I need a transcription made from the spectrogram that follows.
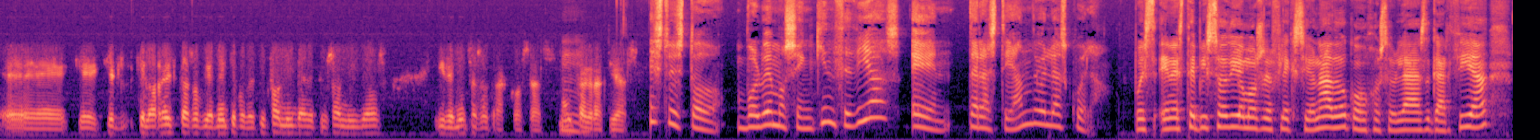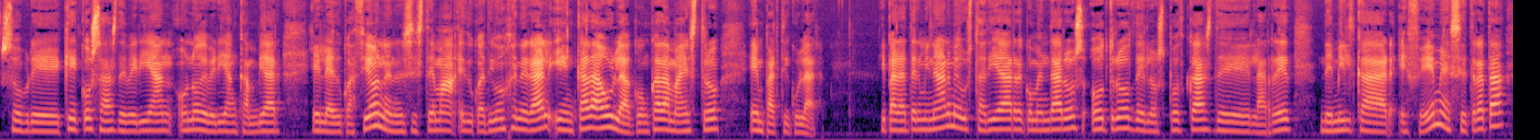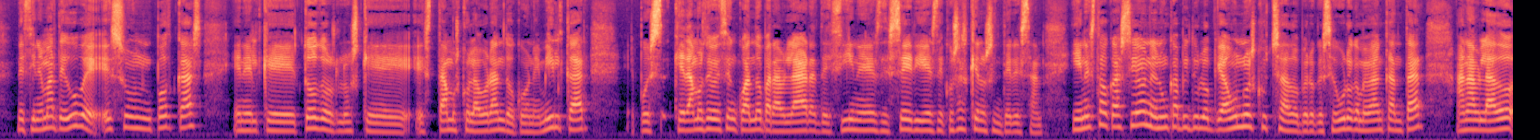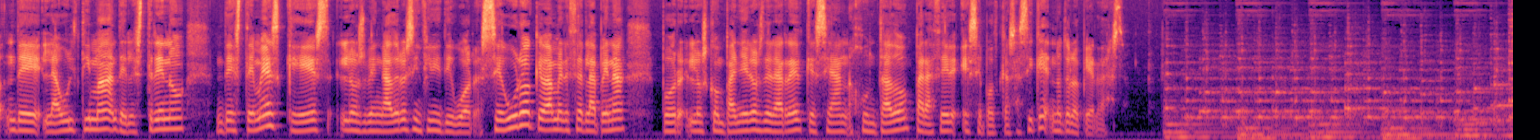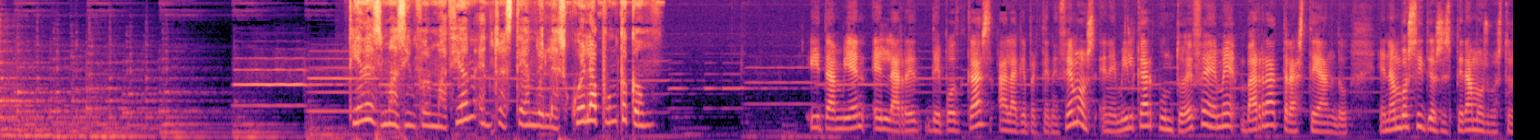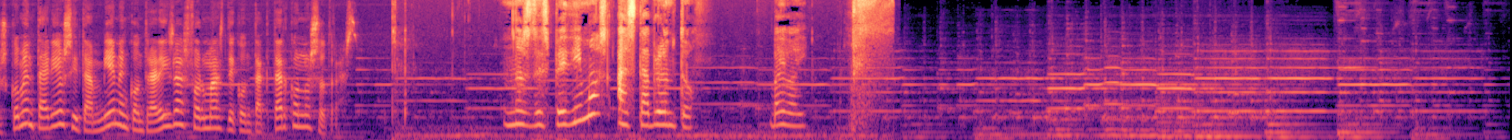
eh, que, que, lo restas obviamente pues, de tu familia, de tus amigos y de muchas otras cosas. Muchas mm. gracias. Esto es todo. Volvemos en 15 días en Trasteando en la Escuela. Pues en este episodio hemos reflexionado con José Blas García sobre qué cosas deberían o no deberían cambiar en la educación, en el sistema educativo en general y en cada aula, con cada maestro en particular. Y para terminar, me gustaría recomendaros otro de los podcasts de la red de Milcar FM. Se trata de Cinema TV. Es un podcast en el que todos los que estamos colaborando con Emilcar, pues quedamos de vez en cuando para hablar de cines, de series, de cosas que nos interesan. Y en esta ocasión, en un capítulo que aún no he escuchado, pero que seguro que me va a encantar, han hablado de la última, del estreno de este mes, que es Los Vengadores Infinity War. Seguro que va a merecer la pena por los compañeros de la red que se han juntado para hacer ese podcast, así que no te lo pierdas. Tienes más información en trasteandoenlaescuela.com y también en la red de podcast a la que pertenecemos, en emilcar.fm barra trasteando. En ambos sitios esperamos vuestros comentarios y también encontraréis las formas de contactar con nosotras. Nos despedimos hasta pronto. バイバイ。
